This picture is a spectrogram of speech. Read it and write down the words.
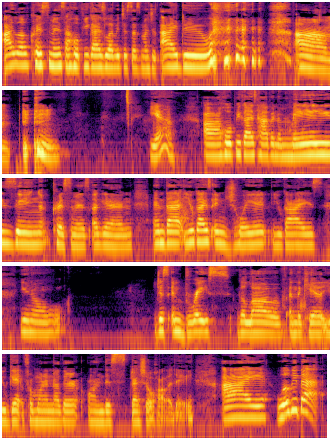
I love Christmas. I hope you guys love it just as much as I do. um yeah. I uh, hope you guys have an amazing Christmas again and that you guys enjoy it. You guys, you know, just embrace the love and the care that you get from one another on this special holiday. I will be back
